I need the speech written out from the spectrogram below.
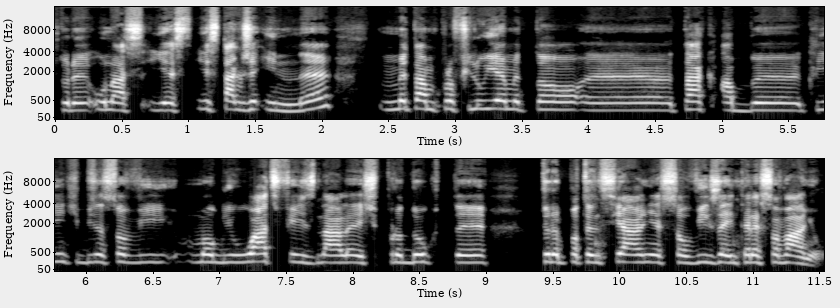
który u nas jest, jest także inny. My tam profilujemy to e, tak, aby klienci biznesowi mogli łatwiej znaleźć produkty, które potencjalnie są w ich zainteresowaniu.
